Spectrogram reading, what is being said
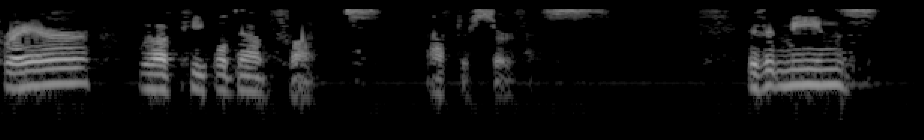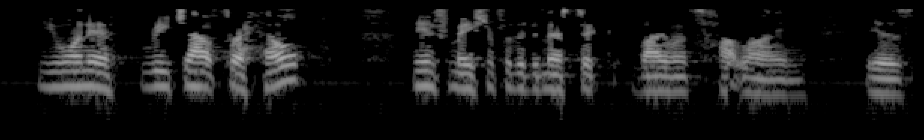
prayer, we'll have people down front after service. If it means you want to reach out for help, the information for the domestic violence hotline is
